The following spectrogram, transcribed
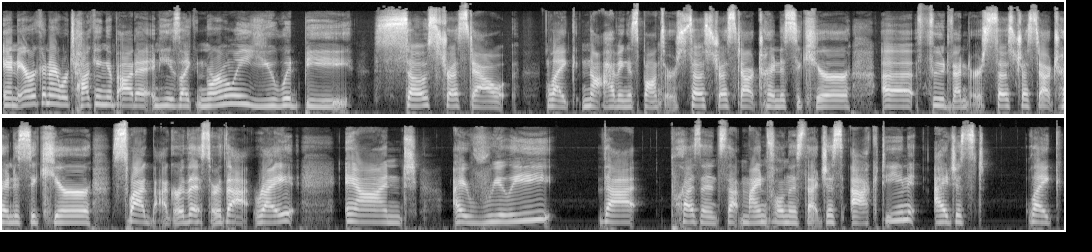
And Eric and I were talking about it, and he's like, normally you would be so stressed out like not having a sponsor, so stressed out trying to secure uh, food vendors, so stressed out trying to secure swag bag or this or that, right? And I really, that presence, that mindfulness, that just acting, I just like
